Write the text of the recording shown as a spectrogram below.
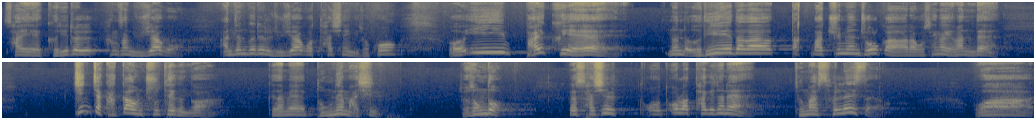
사이의 거리를 항상 유지하고 안전 거리를 유지하고 타시는 게 좋고 어, 이 바이크에는 어디에다가 딱 맞추면 좋을까라고 생각해 봤는데 진짜 가까운 출퇴근과 그 다음에 동네 마실 요 정도. 그래서 사실 오- 올라타기 전에 정말 설레었어요. 와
